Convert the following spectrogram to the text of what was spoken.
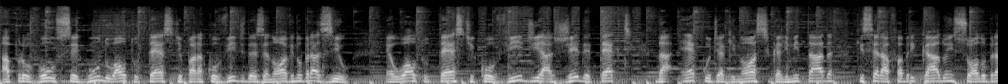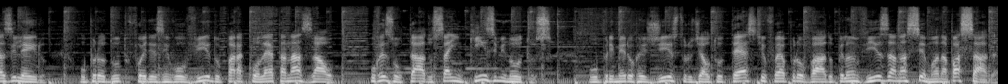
aprovou o segundo autoteste para Covid-19 no Brasil. É o autoteste Covid AG Detect da Ecodiagnóstica Limitada, que será fabricado em solo brasileiro. O produto foi desenvolvido para coleta nasal. O resultado sai em 15 minutos. O primeiro registro de autoteste foi aprovado pela Anvisa na semana passada.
